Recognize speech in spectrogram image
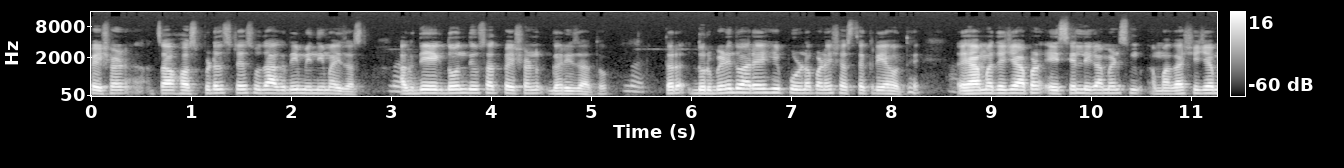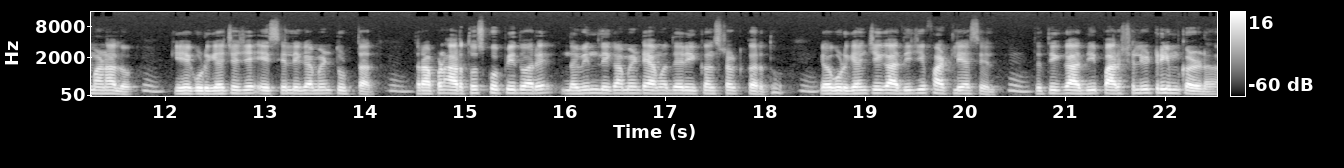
पेशंटचा हॉस्पिटल स्टे सुद्धा अगदी मिनिमाइज असतो. अगदी एक दोन दिवसात पेशंट घरी जातो. तर दुर्बिणीद्वारे ही पूर्णपणे शस्त्रक्रिया होते यामध्ये जे आपण एसीएल लिगामेंट्स मगाशी जे म्हणालो. की हे गुडघ्याचे जे एसीएल लिगामेंट तुटतात. तर आपण आर्थोस्कोपीद्वारे नवीन लिगामेंट यामध्ये रिकन्स्ट्रक्ट करतो. किंवा गुडघ्यांची गादी जी फाटली असेल. तर ती गादी पार्शली ट्रिम करणं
